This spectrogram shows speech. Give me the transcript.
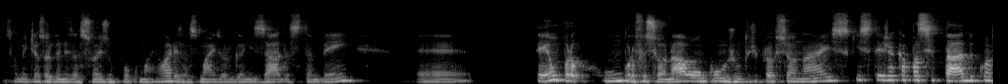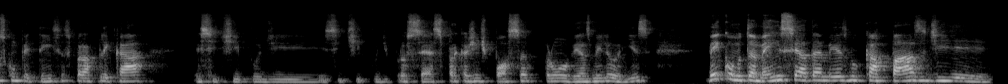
principalmente as organizações um pouco maiores, as mais organizadas também, é, ter um, um profissional ou um conjunto de profissionais que esteja capacitado com as competências para aplicar esse tipo de, esse tipo de processo para que a gente possa promover as melhorias, bem como também ser até mesmo capaz de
